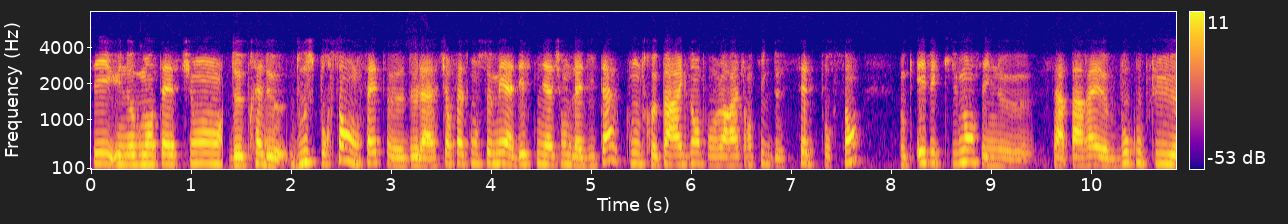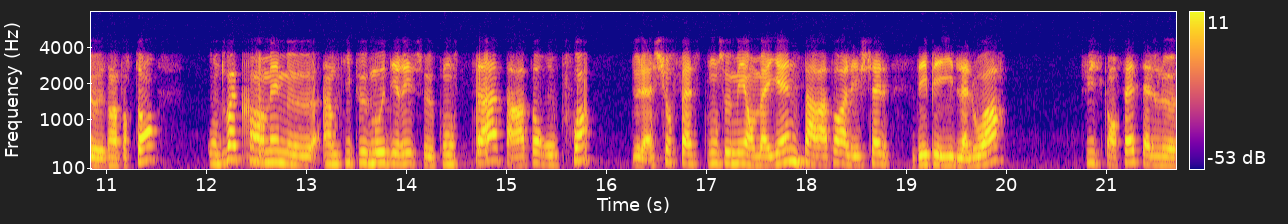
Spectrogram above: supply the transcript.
c'est une augmentation de près de 12% en fait euh, de la surface consommée à destination de l'habitat contre par exemple en Loire-Atlantique de 7%. Donc effectivement, ça paraît beaucoup plus important. On doit quand même un petit peu modérer ce constat par rapport au poids de la surface consommée en Mayenne par rapport à l'échelle des pays de la Loire, puisqu'en fait, elle ne,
